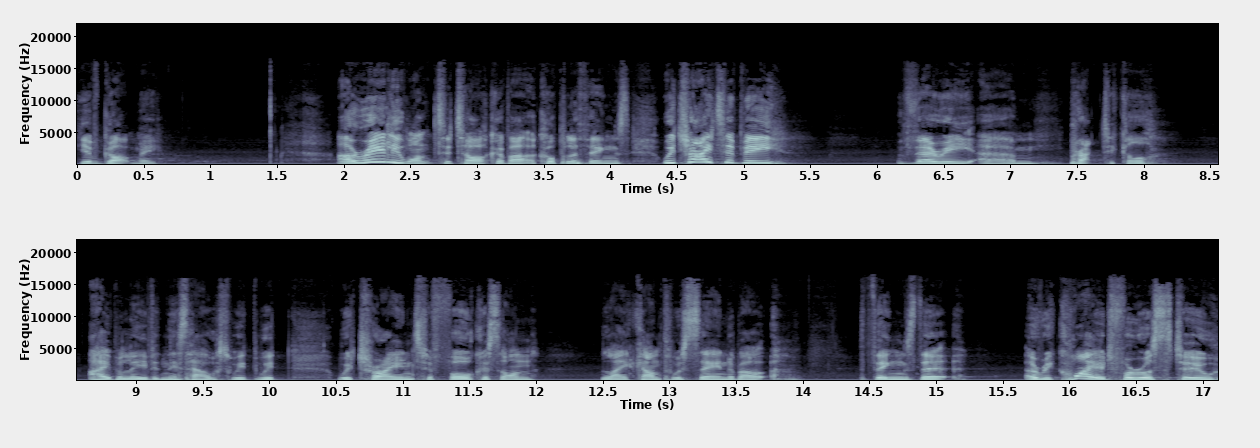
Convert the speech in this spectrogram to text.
You've got me. I really want to talk about a couple of things. We try to be very um, practical, I believe, in this house. We, we, we're trying to focus on, like Anth was saying, about things that are required for us to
